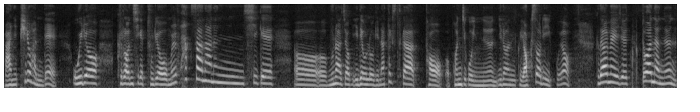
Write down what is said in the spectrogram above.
많이 필요한데 오히려 그런 식의 두려움을 확산하는 식의 어, 어, 문화적 이데올로기나 텍스트가 더 번지고 있는 이런 그 역설이 있고요. 그 다음에 이제 또 하나는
